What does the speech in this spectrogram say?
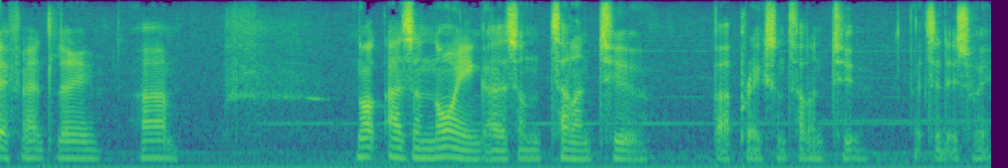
Definitely um, not as annoying as on Talent 2, but breaks on Talent 2, let's say this way.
